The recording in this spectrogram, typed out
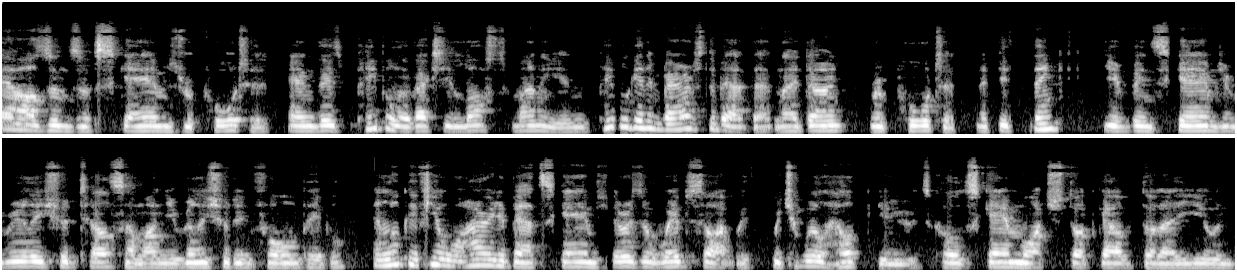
thousands of scams reported and there's people have actually lost money and people get embarrassed about that and they don't report it. And if you think you've been scammed, you really should tell someone, you really should inform people. And look, if you're worried about scams, there is a website with, which will help you. It's called scamwatch.gov.au, and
